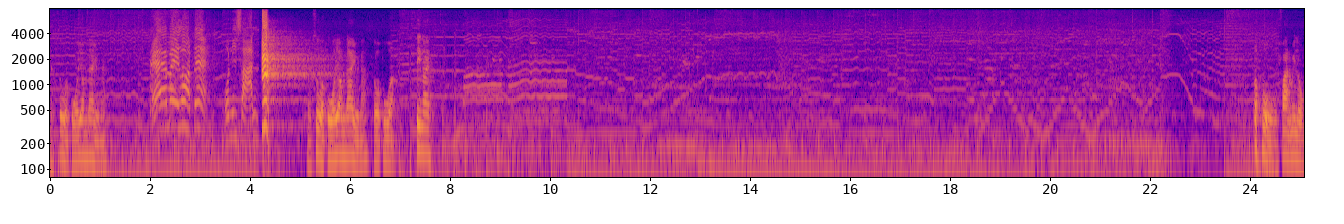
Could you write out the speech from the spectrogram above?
อยากสู้กับกูว่าย่อมได้อยู่นะแกไม่รอดแน่คนอีสานอยากสู้กับกูว่าย่อมได้อยู่นะ ตัวกูอะตีหน่อยโอ้โหฟาดไม่ลง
